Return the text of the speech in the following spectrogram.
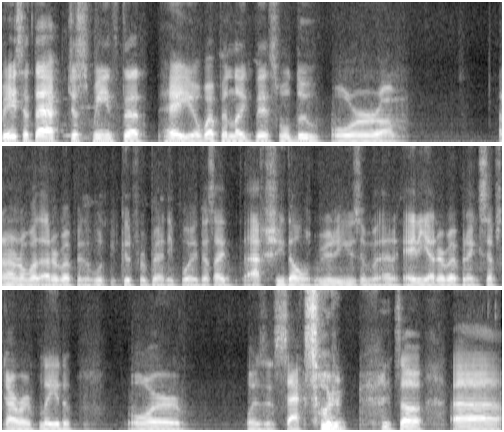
base attack just means that hey, a weapon like this will do, or um, I don't know what other weapon would be good for Benny Boy because I actually don't really use him any other weapon except Skyward Blade or what is it, Sac Sword. so uh,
